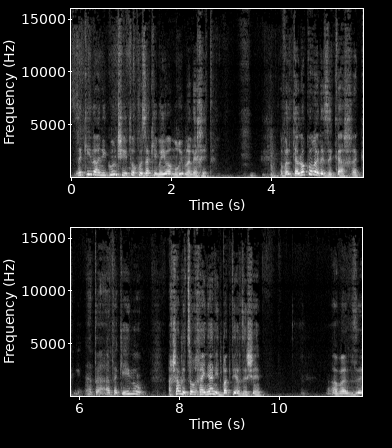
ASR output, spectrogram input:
זה כאילו הניגון שאיתו קוזקים היו אמורים ללכת. אבל אתה לא קורא לזה כך, רק אתה, אתה כאילו... עכשיו לצורך העניין הדבקתי על זה שם. אבל זה...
